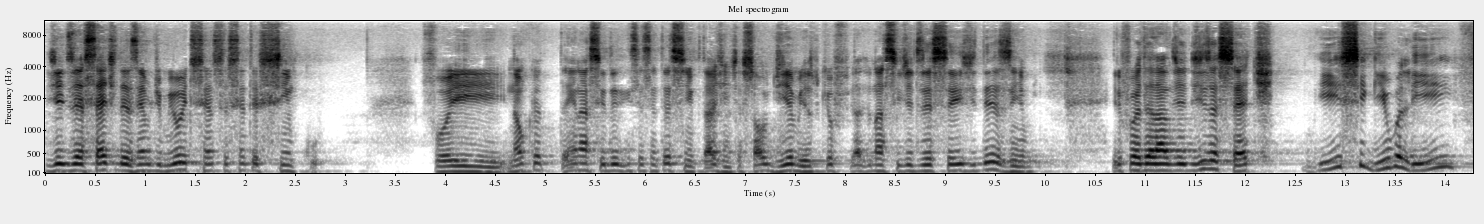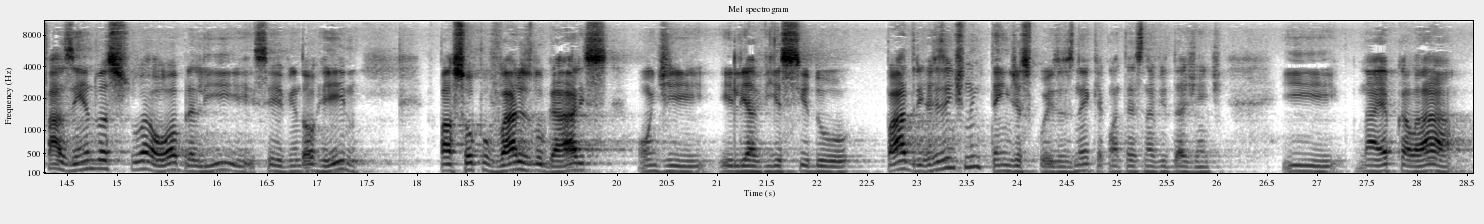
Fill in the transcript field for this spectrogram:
dia 17 de dezembro de 1865. Foi, não que eu tenha nascido em 65, tá, gente? É só o dia mesmo, que eu nasci dia 16 de dezembro. Ele foi ordenado dia 17 e seguiu ali fazendo a sua obra ali, servindo ao reino. Passou por vários lugares onde ele havia sido padre, às vezes a gente não entende as coisas né, que acontecem na vida da gente. E na época lá,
